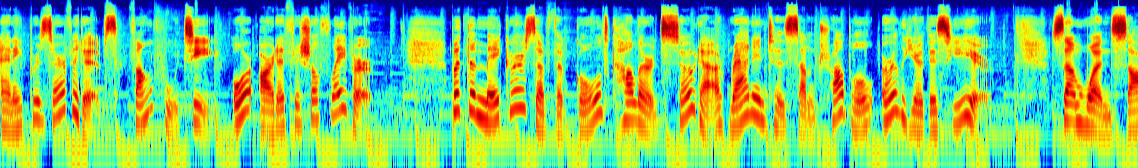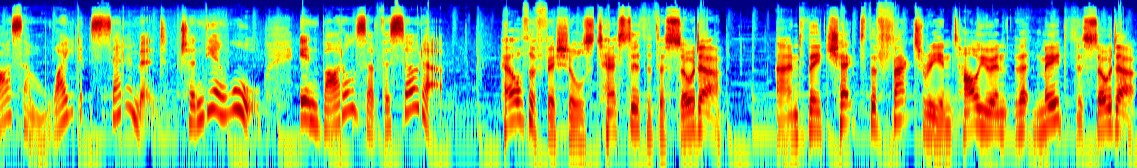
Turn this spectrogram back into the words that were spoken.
any preservatives, fangfuji, or artificial flavor. But the makers of the gold colored soda ran into some trouble earlier this year. Someone saw some white sediment, 沉淀物, in bottles of the soda. Health officials tested the soda and they checked the factory in Taoyuan that made the soda.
